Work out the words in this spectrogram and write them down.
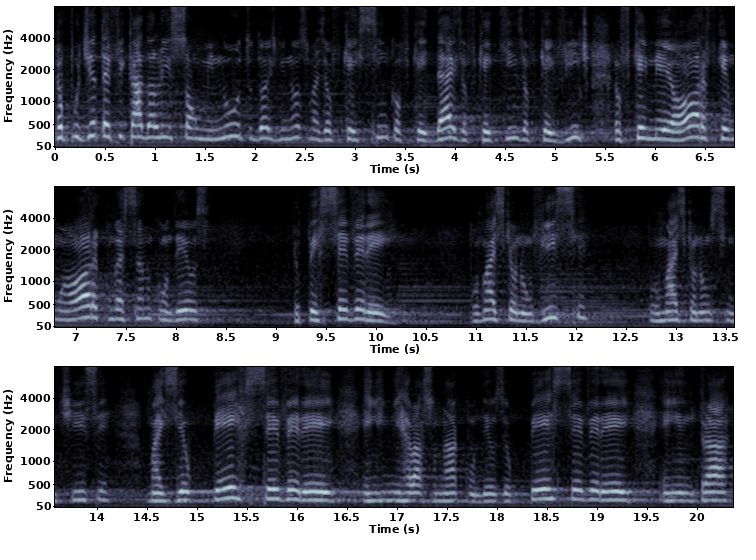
Eu podia ter ficado ali só um minuto, dois minutos, mas eu fiquei cinco, eu fiquei dez, eu fiquei quinze, eu fiquei vinte, eu fiquei meia hora, fiquei uma hora conversando com Deus. Eu perseverei por mais que eu não visse, por mais que eu não sentisse, mas eu perseverei em me relacionar com Deus, eu perseverei em entrar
